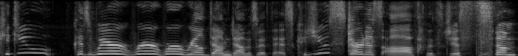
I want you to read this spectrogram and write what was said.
could you because we're we're we're real dum dums with this. Could you start us off with just some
